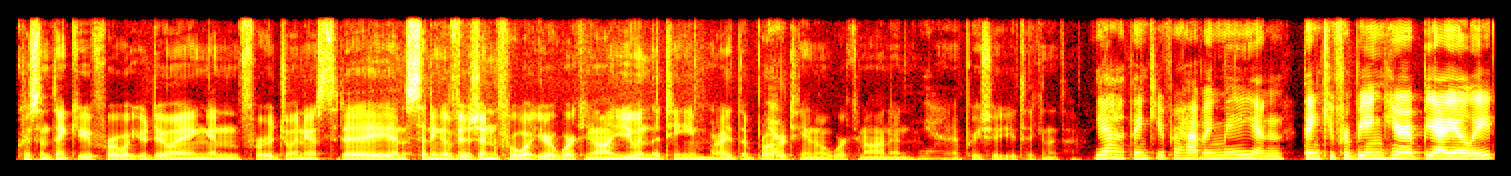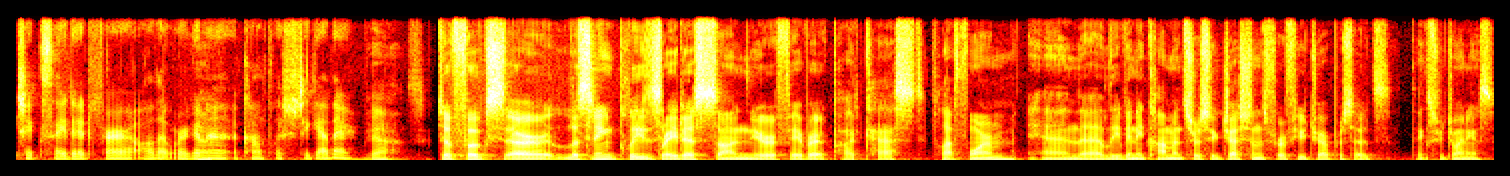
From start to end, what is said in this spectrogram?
Kristen, thank you for what you're doing and for joining us today and setting a vision for what you're working on. You and the team, right? The broader team are working on, and Yeah. I appreciate you taking the time. Yeah, thank you for having me and thank you for being here at BILH. Excited for all that we're going to accomplish together. Yeah. So, folks are listening, please rate us on your favorite podcast platform and uh, leave any comments or suggestions for future episodes. Thanks for joining us.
